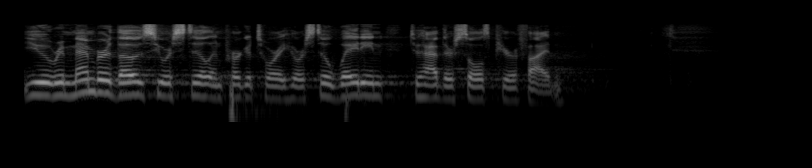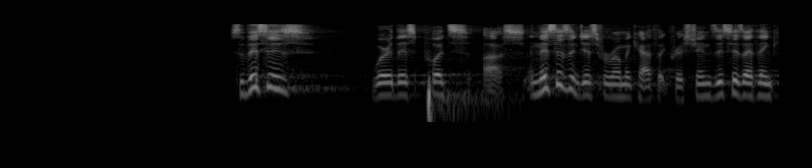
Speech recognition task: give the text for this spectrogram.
you remember those who are still in purgatory, who are still waiting to have their souls purified. So, this is where this puts us. And this isn't just for Roman Catholic Christians, this is, I think,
